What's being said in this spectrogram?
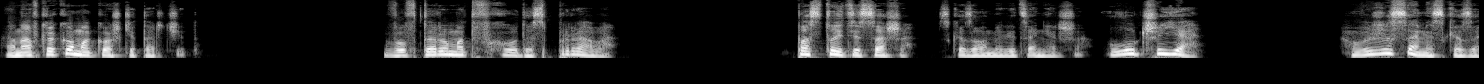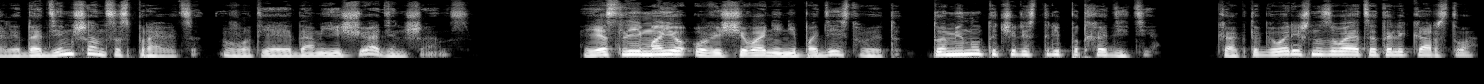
«Она в каком окошке торчит?» «Во втором от входа, справа». «Постойте, Саша», — сказал милиционерша. «Лучше я». Вы же сами сказали, дадим шанс исправиться. Вот я и дам еще один шанс. Если и мое увещевание не подействует, то минуты через три подходите. Как ты говоришь, называется это лекарство?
